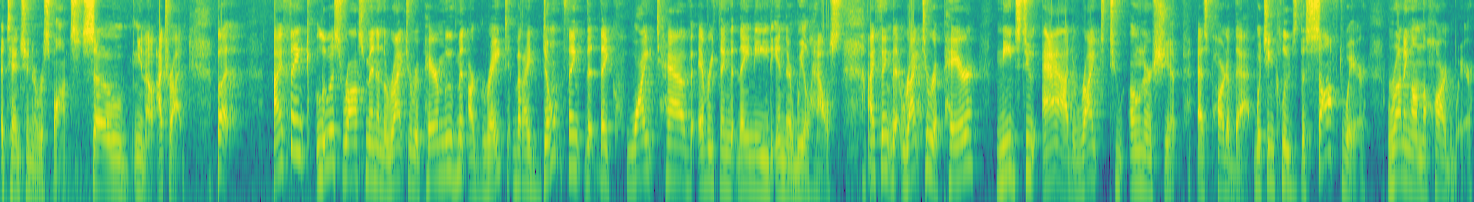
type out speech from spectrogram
attention or response. So, you know, I tried. But I think Louis Rossmann and the right to repair movement are great, but I don't think that they quite have everything that they need in their wheelhouse. I think that right to repair needs to add right to ownership as part of that, which includes the software running on the hardware.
